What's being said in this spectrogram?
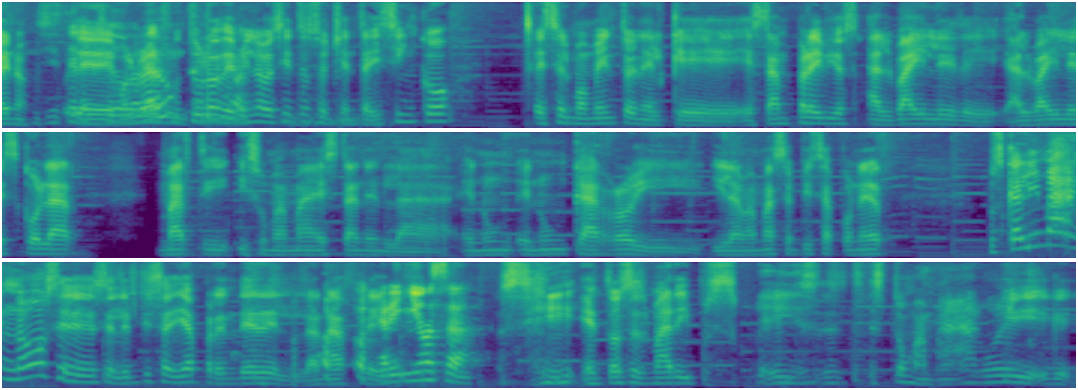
Bueno, eh, Volver al futuro de 1985 es el momento en el que están previos al baile de al baile escolar. Marty y su mamá están en la en un, en un carro y, y la mamá se empieza a poner pues Calimán, ¿no? Se, se le empieza ahí a prender el anafre. Cariñosa. Sí, entonces Mari, pues, güey, es, es- es tu mamá, güey.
